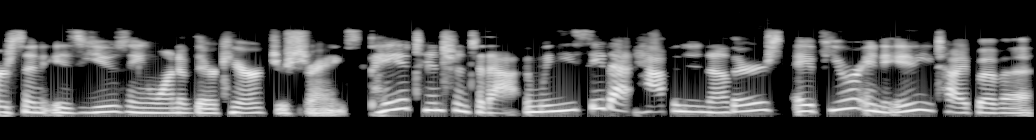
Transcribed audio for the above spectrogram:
person is using one of their character strengths. Pay attention to that. And when you see that happen in others, if you're in any type of a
